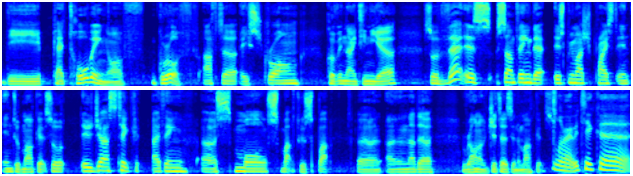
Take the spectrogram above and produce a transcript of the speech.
the plateauing of growth after a strong COVID 19 year. So that is something that is pretty much priced in into market. So it just take, I think, a small spark to spark uh, another round of jitters in the markets. All right, we take a,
